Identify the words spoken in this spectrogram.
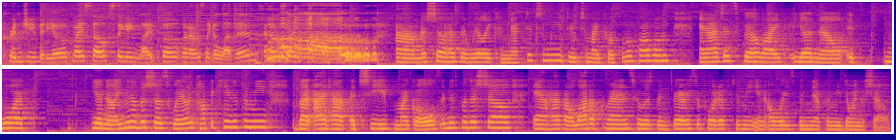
cringy video of myself singing Lifeboat when I was like 11, and I was like, oh. Um, the show has been really connected to me due to my personal problems, and I just feel like you know it's more, you know, even though the show is really complicated for me, but I have achieved my goals in this for this show, and I have a lot of friends who has been very supportive to me and always been there for me during the show.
